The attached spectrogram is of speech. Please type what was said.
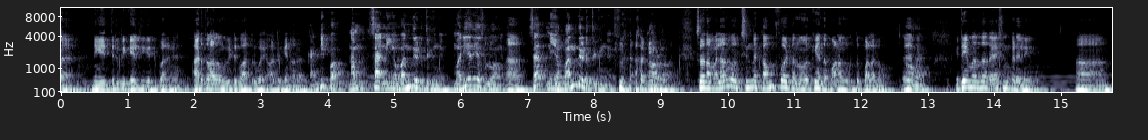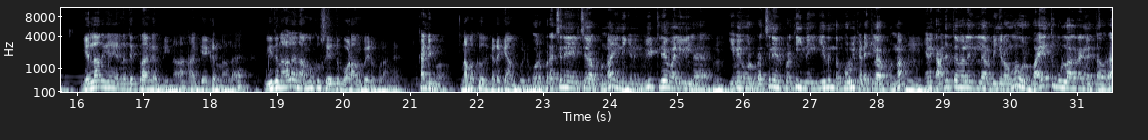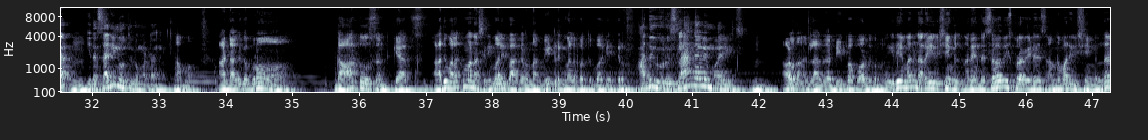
நீங்க திருப்பி கேள்வி கேட்டு பாருங்க. அடுத்த நாள் உங்க வீட்டுக்கு வாட்டர் வாட்டர் கேன் வராது. கண்டிப்பா. நம் சார் நீங்க வந்து எடுத்துக்கோங்க. மரியாதையா சொல்லுவாங்க. சார் நீங்க வந்து எடுத்துக்கோங்க. ஸோ நம்ம எல்லாரும் ஒரு சின்ன கம்ஃபர்ட்டை நோக்கி அந்த பணம் கொடுத்து பழகுறோம் இதே- மாதிரி தான் ரேஷன் கடையிலையும். எல்லாரும் ஏன் என்ன திட்டுறாங்க அப்படின்னா நான் கேட்கறனால இதனால நமக்கும் சேர்த்து போடாம போயிட போறாங்க. கண்டிப்பா. நமக்கும் இது கிடைக்காம போயிடும்? ஒரு பிரச்சனை ஆயிடுச்சு அப்படின்னா இன்னைக்கு எனக்கு வீட்லயே வழி இல்ல. இவன் ஒரு பிரச்சனை ஏற்படுத்தி இன்னைக்கு இது இந்த பொருள் கிடைக்கல அப்படின்னா. எனக்கு அடுத்த வேலை இல்ல அப்படிங்கிறவங்க ஒரு பயத்துக்கு உள்ளாகுறாங்களே தவிர. இதை சரின்னு ஒத்துக்க மாட்டாங்க. ஆமாம் அண்ட் அதுக்கப்புறம் இந்த ஆட்டோஸ் அண்ட் கேப்ஸ் அது வழக்கமாக நான் சினிமாலே பார்க்குறேன் தான். மீட்டருக்கு மேலே பத்து ரூபாய் கேட்குறோம். அது ஒரு ஸ்லாங்காவே மாறிடுச்சு. ம். அவ்வளோதான் இல்லை அது டீப்பாக போகிறதுக்கு இல்லை. இதே மாதிரி நிறைய விஷயங்கள். நிறைய இந்த சர்வீஸ் ப்ரொவைடர்ஸ் அந்த மாதிரி விஷயங்களில்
